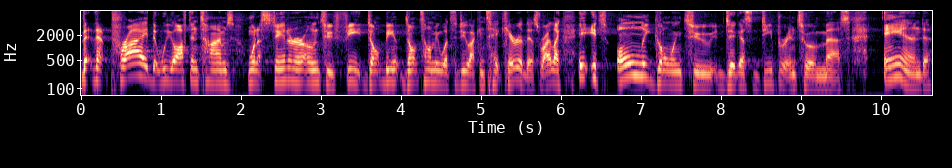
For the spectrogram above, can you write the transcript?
That, that pride that we oftentimes want to stand on our own two feet, don't, be, don't tell me what to do, I can take care of this, right? Like, it, it's only going to dig us deeper into a mess and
